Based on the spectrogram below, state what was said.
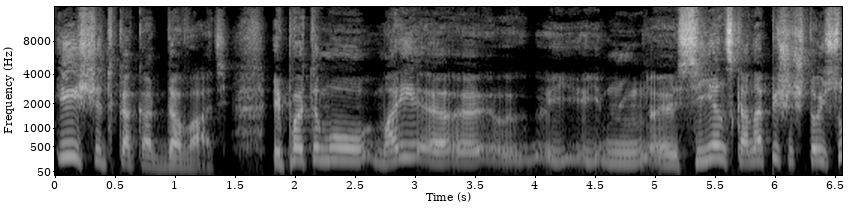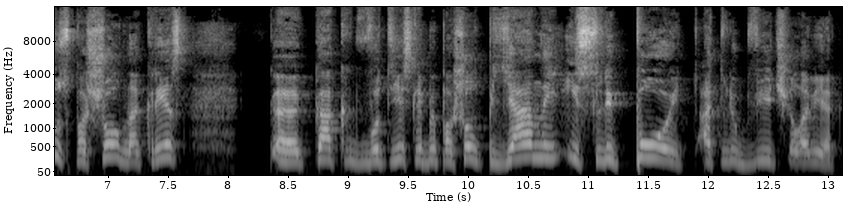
ищет, как отдавать. И поэтому Мария э, э, Сиенска, она пишет, что Иисус пошел на крест Э, как вот если бы пошел пьяный и слепой от любви человек,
